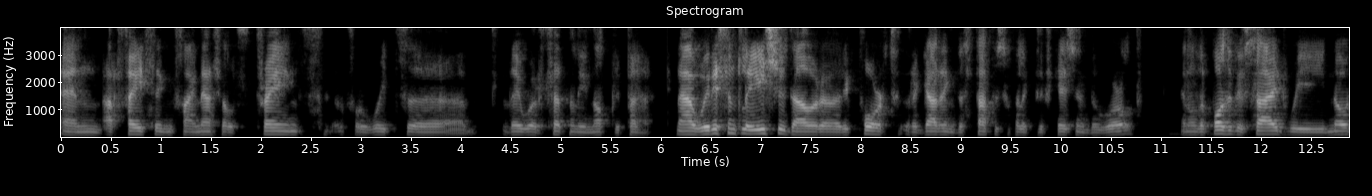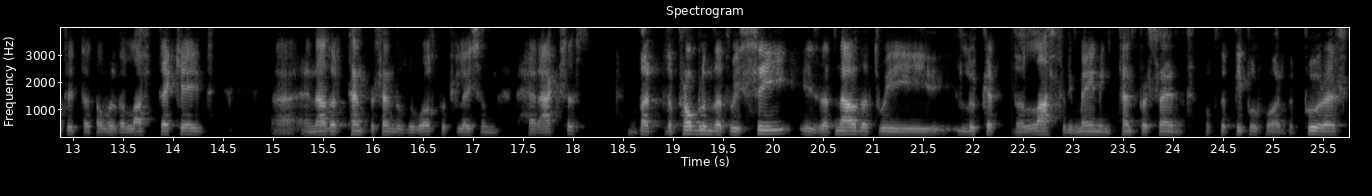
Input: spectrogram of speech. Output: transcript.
and are facing financial strains for which uh, they were certainly not prepared. Now, we recently issued our uh, report regarding the status of electrification in the world. And on the positive side, we noted that over the last decade, uh, another 10% of the world's population had access. But the problem that we see is that now that we look at the last remaining 10% of the people who are the poorest,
